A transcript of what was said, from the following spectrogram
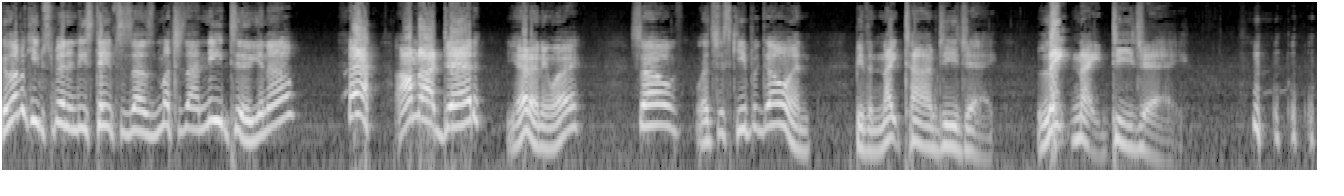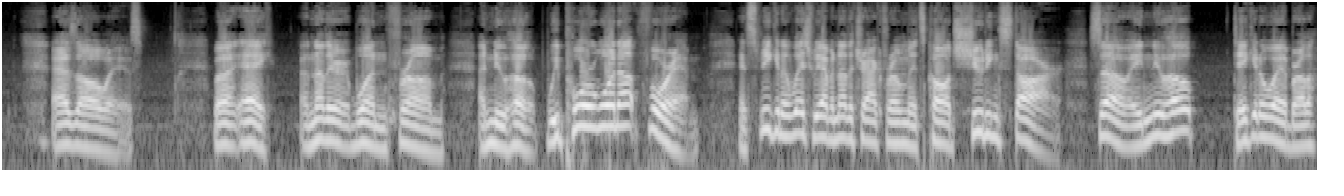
I'm going to keep spinning these tapes as, as much as I need to, you know? Ha! I'm not dead! Yet, anyway. So, let's just keep it going. Be the nighttime DJ. Late night DJ. as always. But hey, another one from A New Hope. We pour one up for him. And speaking of which, we have another track from him. It's called Shooting Star. So, A New Hope, take it away, brother.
